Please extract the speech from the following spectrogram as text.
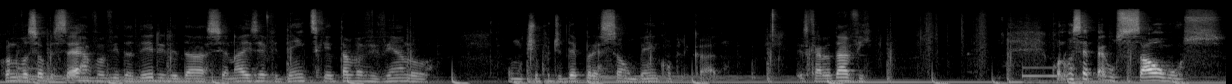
Quando você observa a vida dele, ele dá sinais evidentes que ele estava vivendo um tipo de depressão bem complicado. Esse cara é Davi. Quando você pega os Salmos,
